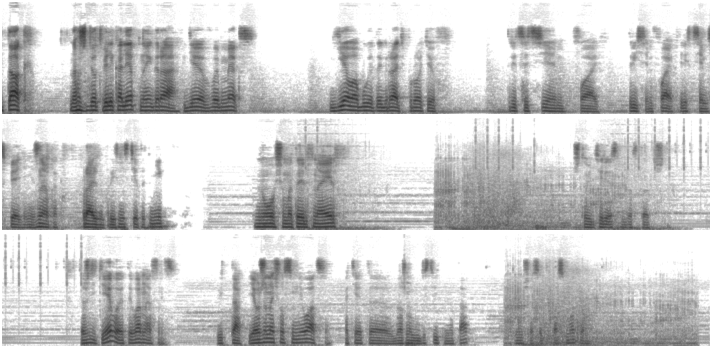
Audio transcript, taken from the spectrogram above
Итак, нас ждет великолепная игра, где VMAX Ева будет играть против 37.5, 375, 375, я не знаю, как правильно произнести этот ник. Ну, в общем, это эльф на эльф. Что интересно достаточно. Подождите, Эва это Evanescence. Ведь так, я уже начал сомневаться. Хотя это должно быть действительно так. Мы сейчас это посмотрим.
